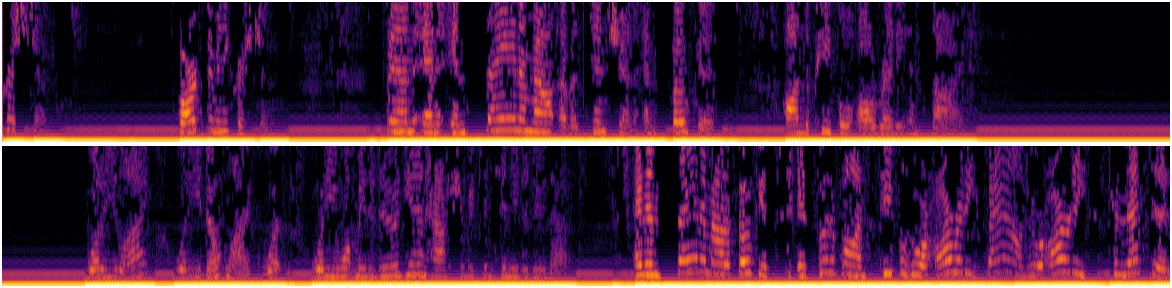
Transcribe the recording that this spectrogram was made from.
Christians, far too many Christians spend an insane amount of attention and focus on the people already inside. What do you like? What do you don't like? What what do you want me to do again? How should we continue to do that? An insane amount of focus is put upon people who are already found, who are already connected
